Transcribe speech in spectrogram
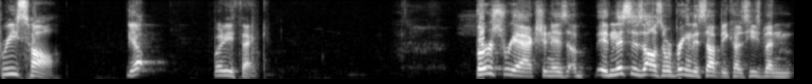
Breece Hall. Yep. What do you think? First reaction is, uh, and this is also we're bringing this up because he's been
